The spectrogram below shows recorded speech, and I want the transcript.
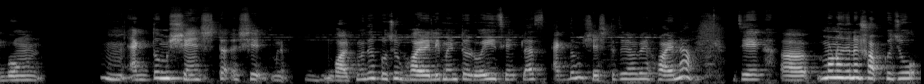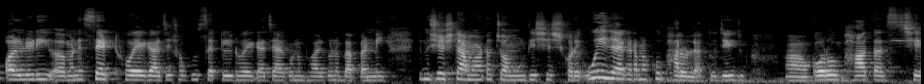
এবং একদম শেষটা, সে মানে গল্পের মধ্যে প্রচুর ভয়ের এলিমেন্ট তো রয়েছে প্লাস একদম শেষটা যেভাবে হয় না, যে মনে হয় যেন সব কিছু অলরেডি মানে সেট হয়ে গেছে সব কিছু সেটেলড হয়ে গেছে, আর কোনো ভয়ের কোনো ব্যাপার নেই। কিন্তু শেষটা আমার একটা চমক দিয়ে শেষ করে। ওই জায়গাটা আমার খুব ভালো লাগতো, যে গরম ভাত আসছে,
